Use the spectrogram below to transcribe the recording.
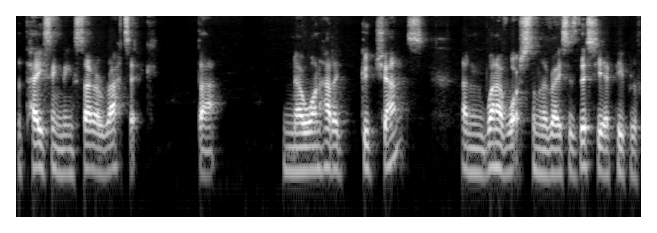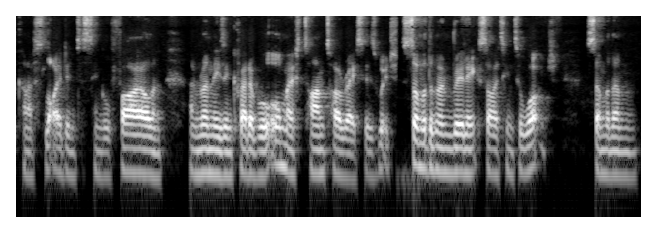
the pacing being so erratic that no one had a good chance. And when I've watched some of the races this year, people have kind of slotted into single file and, and run these incredible, almost time trial races, which some of them are really exciting to watch. Some of them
